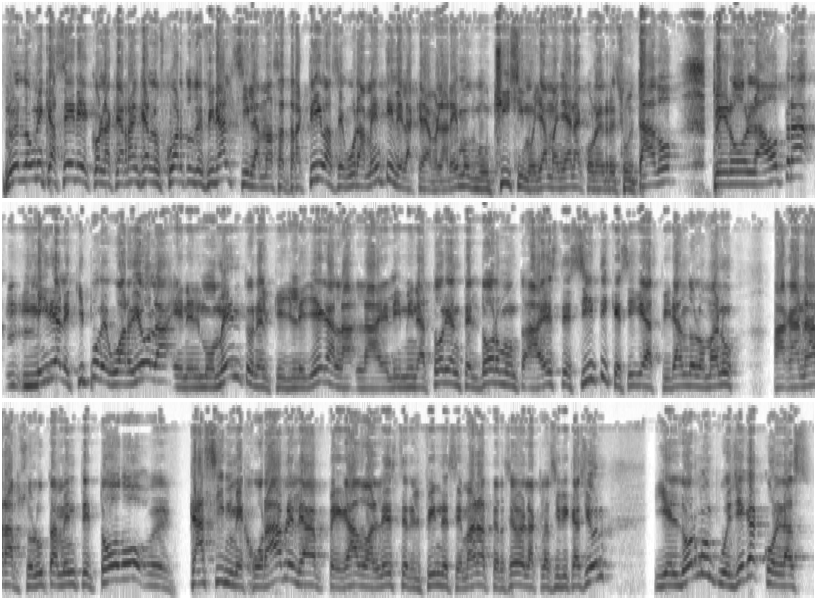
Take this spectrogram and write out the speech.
No es la única serie con la que arrancan los cuartos de final, sí la más atractiva seguramente y de la que hablaremos muchísimo ya mañana con el resultado, pero la otra mide al equipo de Guardiola en el momento en el que le llega la, eliminatoria ante el Dortmund a este City que sigue aspirando lo Manu a ganar absolutamente todo, eh, casi inmejorable, le ha pegado al Leicester el fin de semana, tercero de la clasificación, y el Dortmund pues llega con las,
